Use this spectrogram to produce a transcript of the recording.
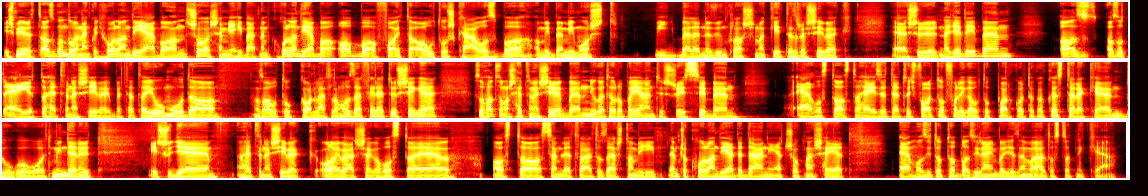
és mielőtt azt gondolnánk, hogy Hollandiában soha semmilyen hibát nem, Hollandiában abba a fajta autós káoszba, amiben mi most így belenövünk lassan a 2000-es évek első negyedében, az, az ott eljött a 70-es évekbe. Tehát a jó mód a, az autók korlátlan hozzáférhetősége, az a 60-as, 70-es években Nyugat-Európa jelentős részében elhozta azt a helyzetet, hogy faltól falig autók parkoltak a köztereken, dugó volt mindenütt, és ugye a 70-es évek olajválsága hozta el azt a szemléletváltozást, ami nem csak Hollandiát, de Dániát, sok más helyet elmozdított abba az irányba, hogy ezen változtatni kell.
